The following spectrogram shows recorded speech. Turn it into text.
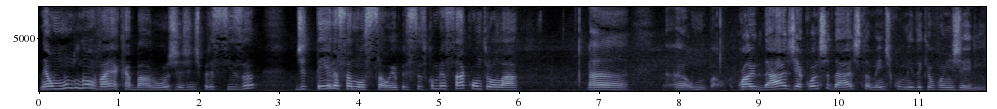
Né? O mundo não vai acabar hoje, a gente precisa de ter essa noção. Eu preciso começar a controlar a, a, a qualidade e a quantidade também de comida que eu vou ingerir.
